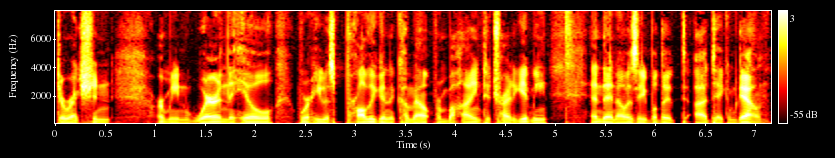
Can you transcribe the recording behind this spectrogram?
direction, or I mean, where in the hill where he was probably going to come out from behind to try to get me, and then I was able to uh, take him down.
